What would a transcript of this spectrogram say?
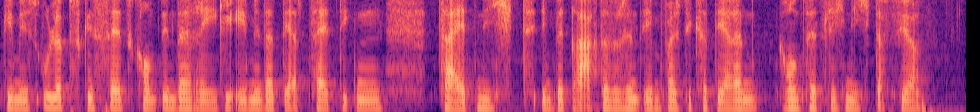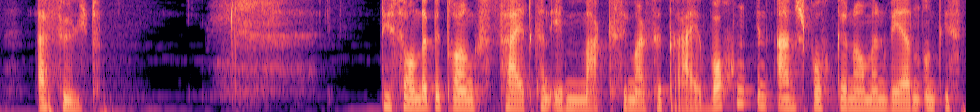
gemäß Urlaubsgesetz kommt in der Regel eben in der derzeitigen Zeit nicht in Betracht. Also sind ebenfalls die Kriterien grundsätzlich nicht dafür erfüllt. Die Sonderbetreuungszeit kann eben maximal für drei Wochen in Anspruch genommen werden und ist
